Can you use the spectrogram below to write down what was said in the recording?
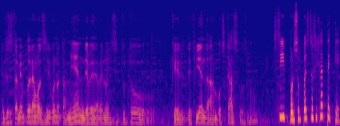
Entonces también podríamos decir, bueno, también debe de haber un instituto que defienda ambos casos, ¿no? Sí, por supuesto. Fíjate que,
